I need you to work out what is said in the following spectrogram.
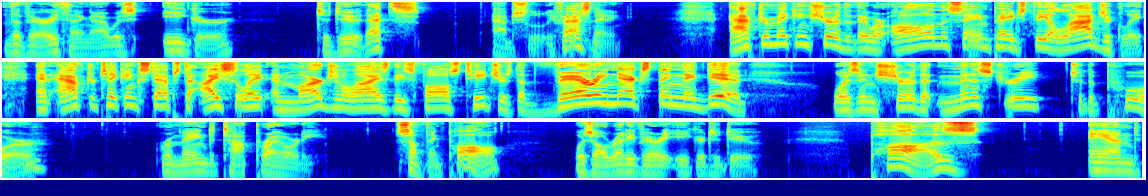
the very thing I was eager to do. That's absolutely fascinating. After making sure that they were all on the same page theologically, and after taking steps to isolate and marginalize these false teachers, the very next thing they did was ensure that ministry to the poor remained a top priority, something Paul was already very eager to do. Pause and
